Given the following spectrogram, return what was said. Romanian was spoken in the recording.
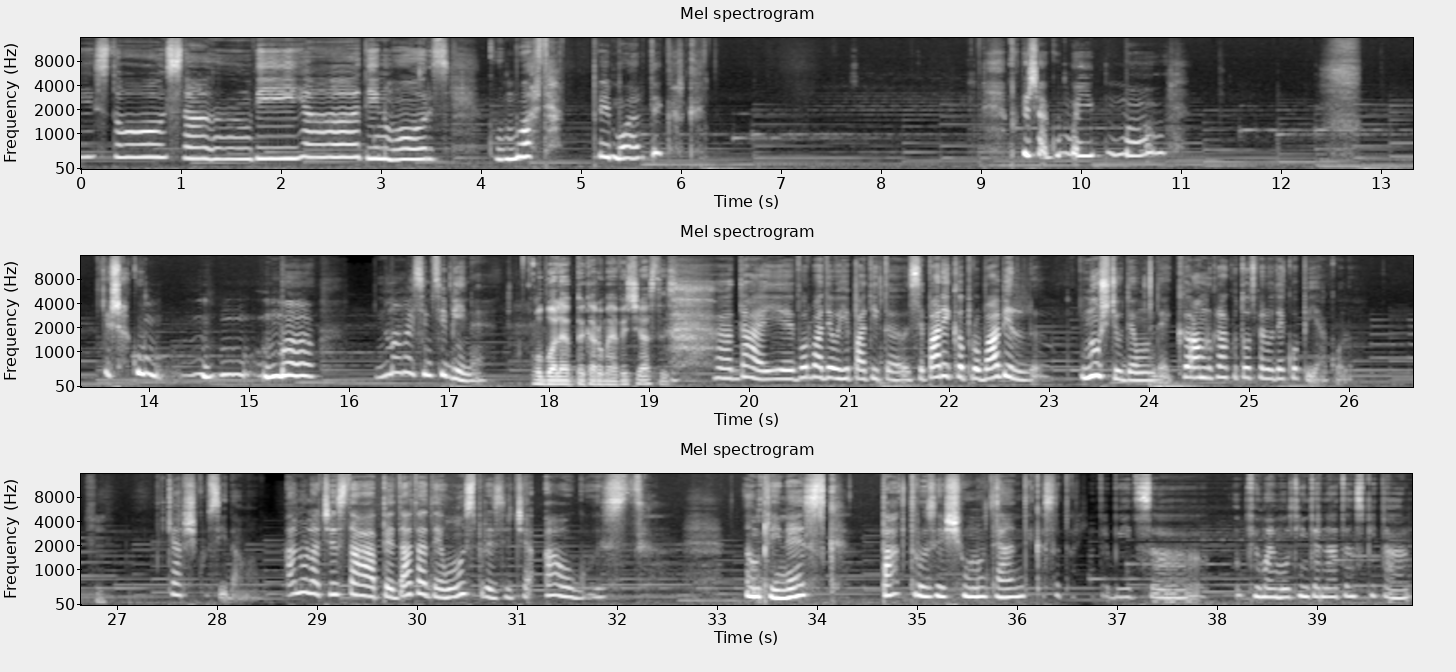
Hristos a înviat din morți cu moartea pre moarte călcând. Până și acum mă, mă și acum mă, nu m-am mai simțit bine. O boală pe care o mai aveți și astăzi? Da, e vorba de o hepatită. Se pare că probabil, nu știu de unde, că am lucrat cu tot felul de copii acolo. Hm. Chiar și cu SIDA. Mă. Anul acesta, pe data de 11 august, împlinesc 41 de ani de căsătorie. A trebuit să fiu mai mult internată în spital,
